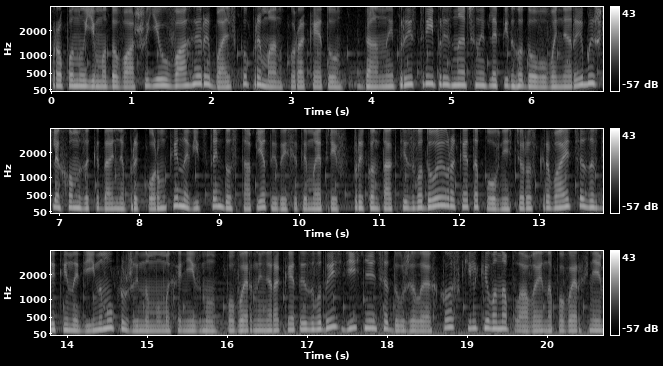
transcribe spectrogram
Пропонуємо до вашої уваги рибальську приманку ракету. Даний пристрій призначений для підгодовування риби шляхом закидання прикормки на відстань до 150 метрів. При контакті з водою ракета повністю розкривається завдяки надійному пружинному механізму. Повернення ракети з води здійснюється дуже легко, оскільки вона плаває на поверхні.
